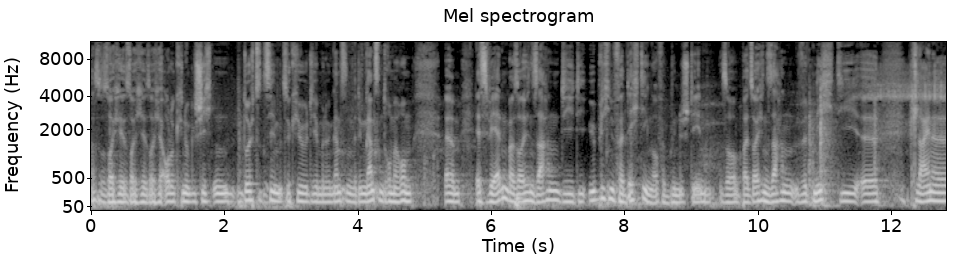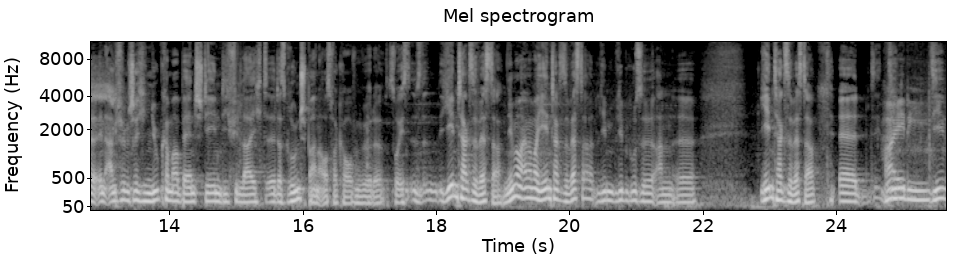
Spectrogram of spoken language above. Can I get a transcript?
Also solche, solche, solche Autokino-Geschichten durchzuziehen mit Security, mit dem ganzen, mit dem ganzen drumherum. Ähm, es werden bei solchen Sachen die, die üblichen Verdächtigen auf der Bühne stehen. So, bei solchen Sachen wird nicht die äh, kleine, in Anführungsstrichen, Newcomer-Band stehen, die vielleicht äh, das Grünspan ausverkaufen würde. So, ich, jeden Tag Silvester. Nehmen wir einfach mal jeden Tag Silvester. Liebe, liebe Grüße an äh, jeden Tag Silvester. Äh, die, Heidi. Die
